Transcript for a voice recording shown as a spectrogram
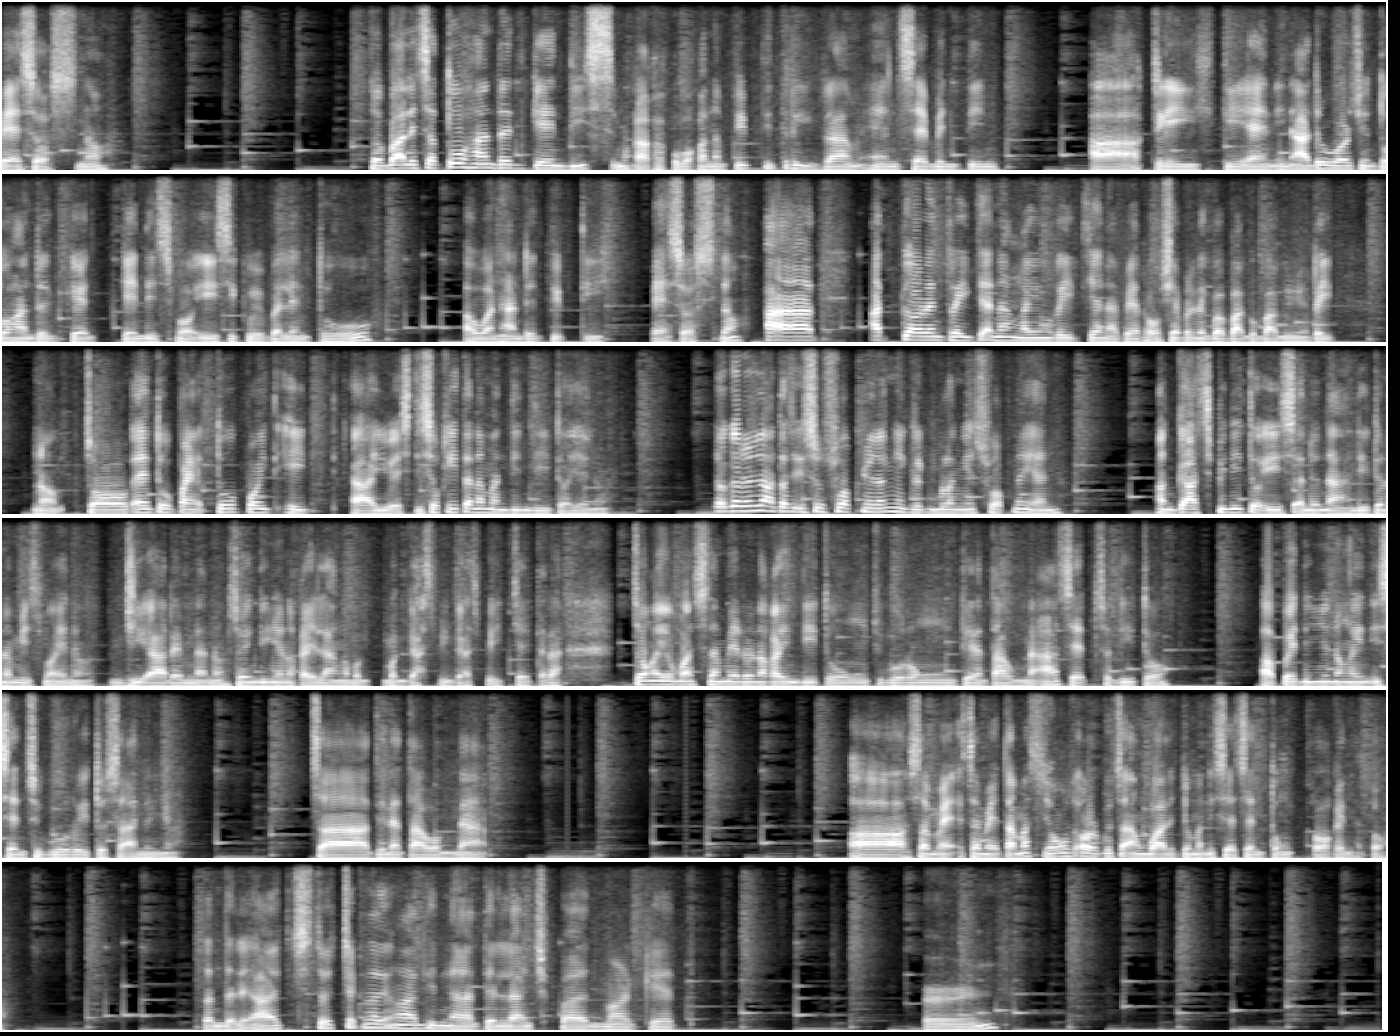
pesos no. So, bali sa 200 candies, makakakuha ka ng 53 gram and 17 uh, clay TN. In other words, yung 200 candies mo is equivalent to uh, 150 pesos, no? At at current rate yan, ha? ngayong rate yan, ha? pero syempre nagbabago-bago yung rate, no? So, ayun 2.8 uh, USD. So, kita naman din dito, ayan, no? So, ganun lang. Tapos, isuswap nyo lang yan. Click mo lang yung swap na yan ang gas fee nito is ano na dito na mismo ano GRM na no so hindi niyo na kailangan mag, mag gas fee gas fee etc so ngayon once na meron na kayong ditong sigurong tinatawag na asset so dito uh, pwede niyo na ngayon i-send siguro ito sa ano niyo sa tinatawag na uh, sa, me, sa MetaMask nyo or kung saan wallet nyo man i-send tong token na to Sandali. Ah, so check na nga din natin. Launchpad, market, earn.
